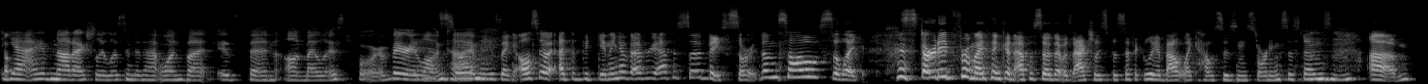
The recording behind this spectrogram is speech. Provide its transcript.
Yeah, I have not actually listened to that one, but it's been on my list for a very long It's time. So amazing. Also, at the beginning of every episode, they sort themselves. So, like, started from I think an episode that was actually specifically about like houses and sorting systems. Mhm. Um,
